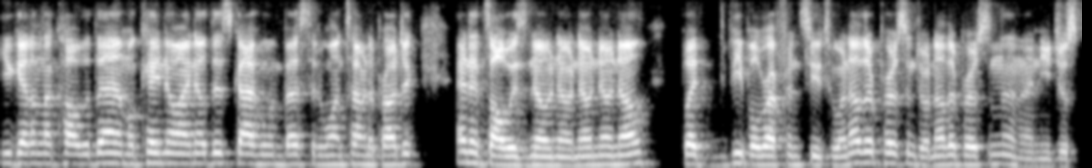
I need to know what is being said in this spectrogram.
You get on the call with them. Okay, no, I know this guy who invested one time in a project, and it's always no, no, no, no, no. But people reference you to another person, to another person, and then you just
